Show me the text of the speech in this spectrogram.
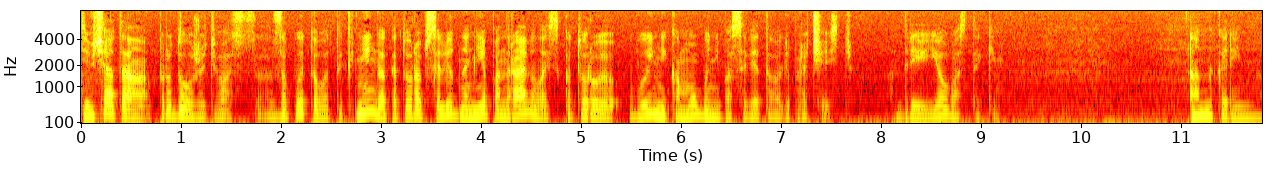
Дівчата продовжують вас запитувати. Книга, которая абсолютно не понравилась, которую вы никому бы не посоветовали прочесть. Андрей, є у вас такі? Анна Каренина.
